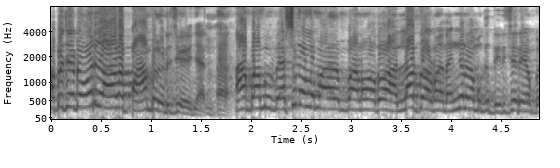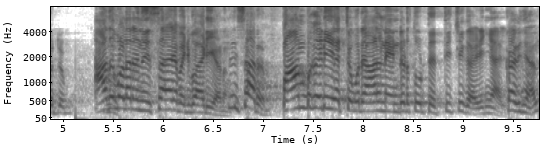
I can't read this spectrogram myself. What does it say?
അപ്പൊ ചേട്ടാ ഒരാളെ പാമ്പ് കടിച്ചു കഴിഞ്ഞാൽ ആ. പാമ്പ് വിഷമുള്ള പാമ്പാണോ അതോ അല്ലാത്തതാണോ? എങ്ങനെ നമുക്ക് തിരിച്ചറിയാൻ പറ്റും? അത് വളരെ നിസ്സാര പരിപാടിയാണ്. നിസ്സാരം. പാമ്പ് കടി കടിയേറ്റ ഒരാളിനെ എന്റെ അടുത്തോട്ട് എത്തിച്ചു കഴിഞ്ഞാൽ കഴിഞ്ഞാൽ?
